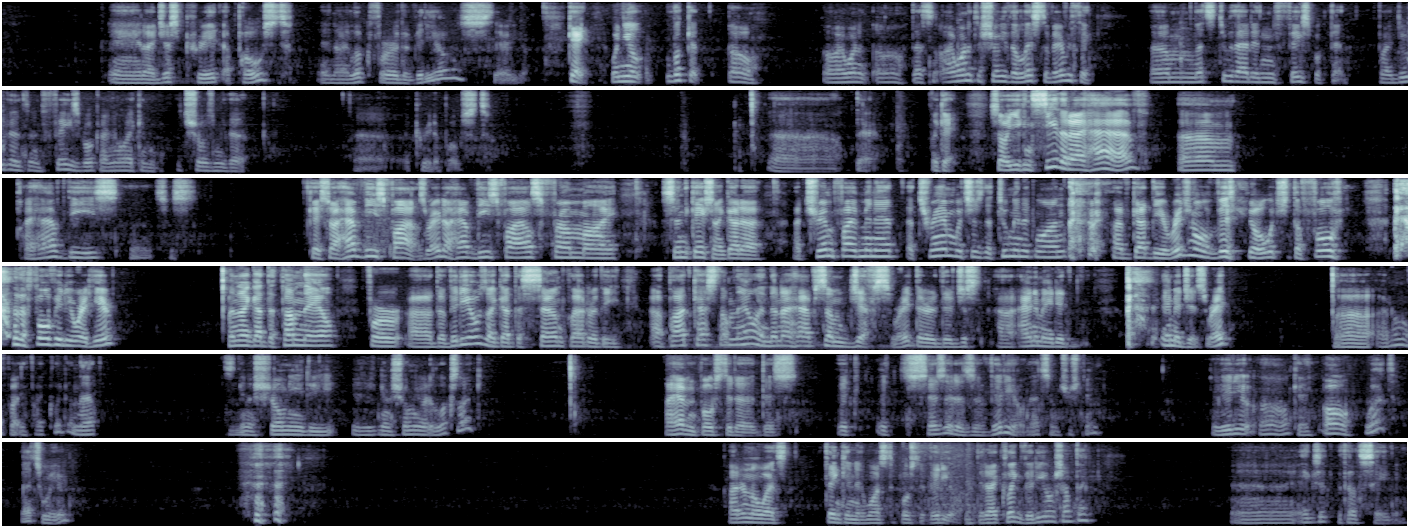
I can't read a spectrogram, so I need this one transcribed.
and I just create a post and I look for the videos. There you go. Okay when you look at oh oh I wanted oh that's I wanted to show you the list of everything. Um let's do that in Facebook then. If I do that in Facebook I know I can it shows me the uh, create a post. Uh there. Okay so you can see that I have um I have these. Let's just okay so I have these files right? I have these files from my syndication. I got a a trim five minute a trim which is the two minute one. I've got the original video which is the full the full video right here. And then I got the thumbnail for uh, the videos. I got the SoundCloud or the uh, podcast thumbnail. And then I have some gifs right? They're they're just uh, animated images right? Uh I don't know if I if I click on that it's going to show me the is it going to show me what it looks like. I haven't posted a this. It it says it as a video. That's interesting. A video oh okay. Oh what? That's weird. I don't know why it's thinking it wants to post a video. Did I click video or something? Uh, exit without saving.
